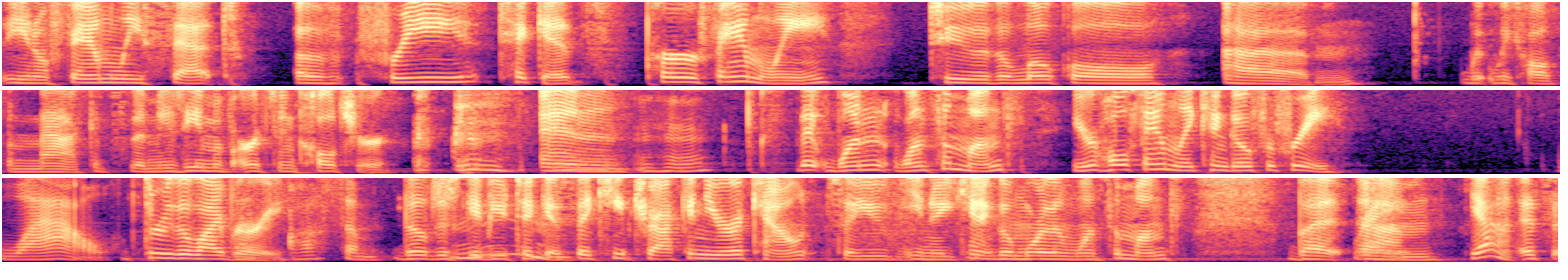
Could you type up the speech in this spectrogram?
you know family set of free tickets per family to the local um, we, we call it the MAC. It's the Museum of Arts and Culture, and that one once a month, your whole family can go for free wow through the library. awesome They'll just give you tickets. They keep tracking your account, so you you know you can't go more than once a month. But Right. um, yeah, it's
